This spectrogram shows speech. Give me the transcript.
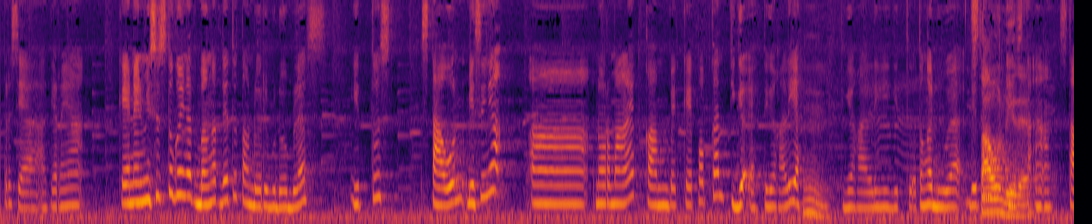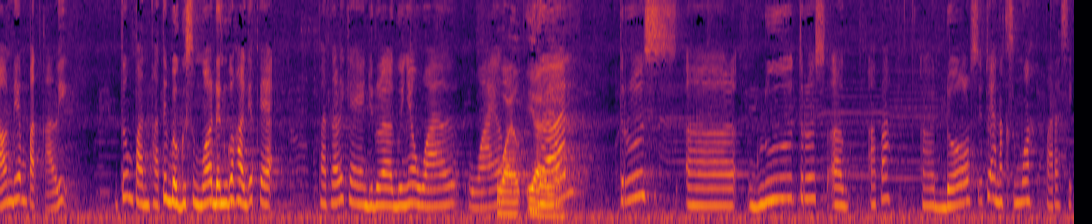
terus ya akhirnya kayak Nine Muses tuh gue inget banget dia tuh tahun 2012 itu setahun biasanya eh, normalnya comeback K-pop kan tiga ya tiga kali ya tiga kali gitu atau enggak dua dia Hmm. Setahun tuh, gitu ya? seta- setahun dia empat kali itu empat empatnya bagus semua dan gue kaget kayak empat kali kayak yang judul lagunya Wild Wild, Wild, iya, Gun, terus eh, Glue terus eh, apa eh, Dolls itu enak semua parah sih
